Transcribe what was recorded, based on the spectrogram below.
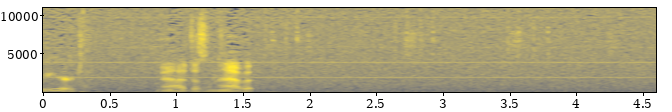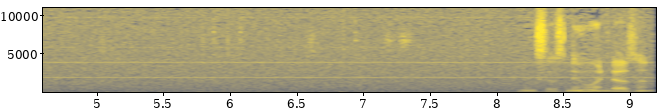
Weird. Yeah, it doesn't have it. At least this new one doesn't.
